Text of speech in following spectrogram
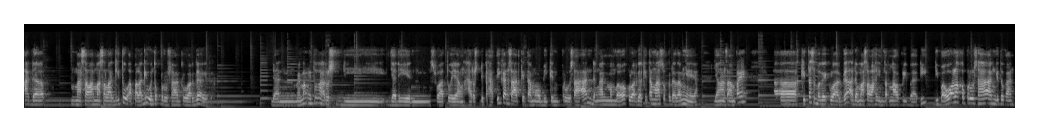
ada masalah-masalah gitu, apalagi untuk perusahaan keluarga gitu. Dan memang itu harus dijadiin suatu yang harus diperhatikan saat kita mau bikin perusahaan dengan membawa keluarga kita masuk ke dalamnya ya. Jangan sampai eh, kita sebagai keluarga ada masalah internal pribadi dibawalah ke perusahaan gitu kan.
